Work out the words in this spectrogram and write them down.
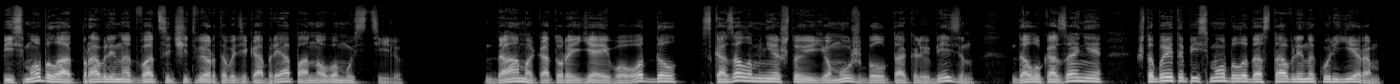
Письмо было отправлено 24 декабря по новому стилю. Дама, которой я его отдал, сказала мне, что ее муж был так любезен, дал указание, чтобы это письмо было доставлено курьером,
